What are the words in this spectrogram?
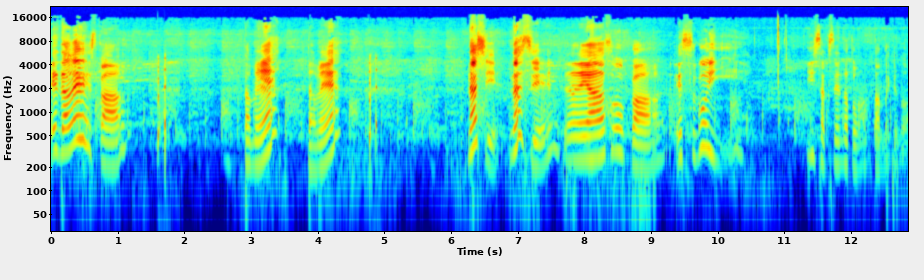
え、ダメですか？ダメ？ダメ？なし？なし？いやそうか。えすごいいい作戦だと思ったんだけど。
